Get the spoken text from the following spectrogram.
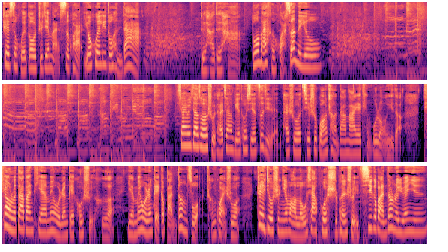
这次回购直接买四块，优惠力度很大。对哈对哈，多买很划算的哟。下一位叫做薯条酱，别拖鞋自己人。他说：“其实广场大妈也挺不容易的，跳了大半天，没有人给口水喝，也没有人给个板凳坐。”城管说：“这就是你往楼下泼十盆水、七个板凳的原因。”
